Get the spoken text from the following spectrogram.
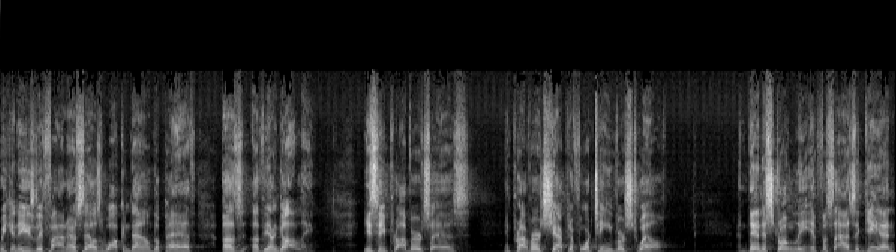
we can easily find ourselves walking down the path of, of the ungodly. You see, Proverbs says in Proverbs chapter 14, verse 12, and then it strongly emphasizes again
